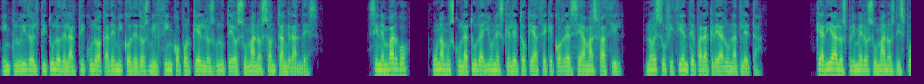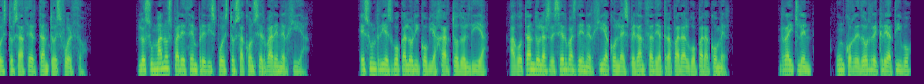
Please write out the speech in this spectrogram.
incluido el título del artículo académico de 2005 ¿Por qué los glúteos humanos son tan grandes? Sin embargo, una musculatura y un esqueleto que hace que correr sea más fácil, no es suficiente para crear un atleta. ¿Qué haría a los primeros humanos dispuestos a hacer tanto esfuerzo? Los humanos parecen predispuestos a conservar energía. Es un riesgo calórico viajar todo el día, agotando las reservas de energía con la esperanza de atrapar algo para comer. Reichlen, un corredor recreativo,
